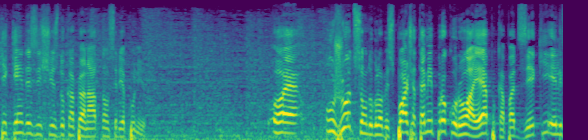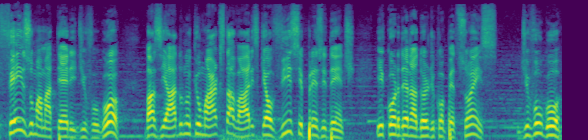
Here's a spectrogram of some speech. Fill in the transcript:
que quem desistisse do campeonato não seria punido. O, é, o Judson do Globo Esporte até me procurou à época para dizer que ele fez uma matéria e divulgou baseado no que o Marcos Tavares, que é o vice-presidente e coordenador de competições, divulgou.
